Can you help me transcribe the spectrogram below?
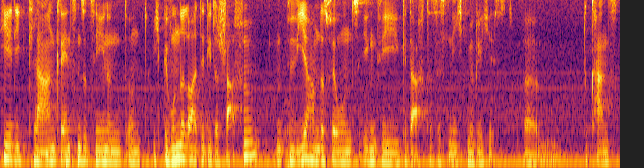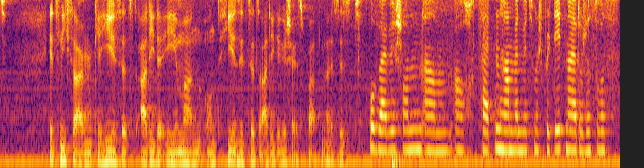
hier die klaren Grenzen zu ziehen. Und, und ich bewundere Leute, die das schaffen. Und wir haben das für uns irgendwie gedacht, dass es nicht möglich ist. Ähm, Du kannst jetzt nicht sagen, okay, hier ist jetzt Adi der Ehemann und hier sitzt jetzt Adi der Geschäftspartner. Es ist Wobei wir schon ähm, auch Zeiten haben, wenn wir zum Beispiel Date Night oder sowas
